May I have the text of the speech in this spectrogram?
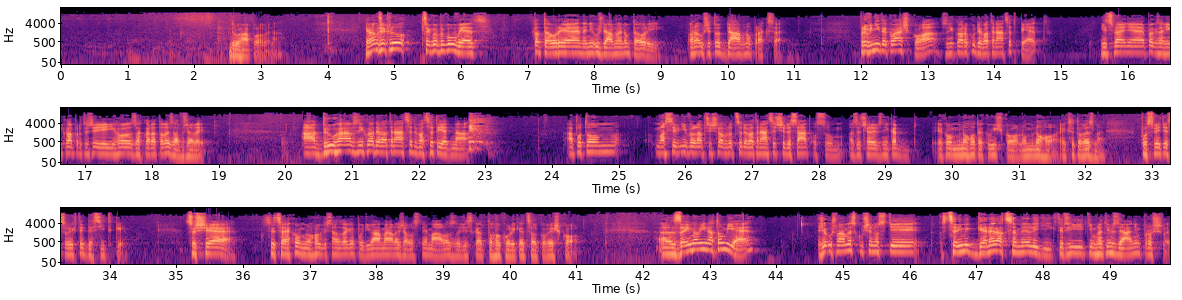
Druhá polovina. Já vám řeknu překvapivou věc. Ta teorie není už dávno jenom teorií. Ona už je to dávno praxe. První taková škola vznikla roku 1905, nicméně pak zanikla, protože jejího zakladatele zavřeli. A druhá vznikla 1921 a potom masivní vlna přišla v roce 1968 a začaly vznikat jako mnoho takových škol, no mnoho, jak se to vezme. Po světě jsou jich teď desítky. Což je sice jako mnoho, když se na to také podíváme, ale žalostně málo z hlediska toho, kolik je celkově škol. Eh, zajímavý na tom je, že už máme zkušenosti s celými generacemi lidí, kteří tímhletím vzděláním prošli.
